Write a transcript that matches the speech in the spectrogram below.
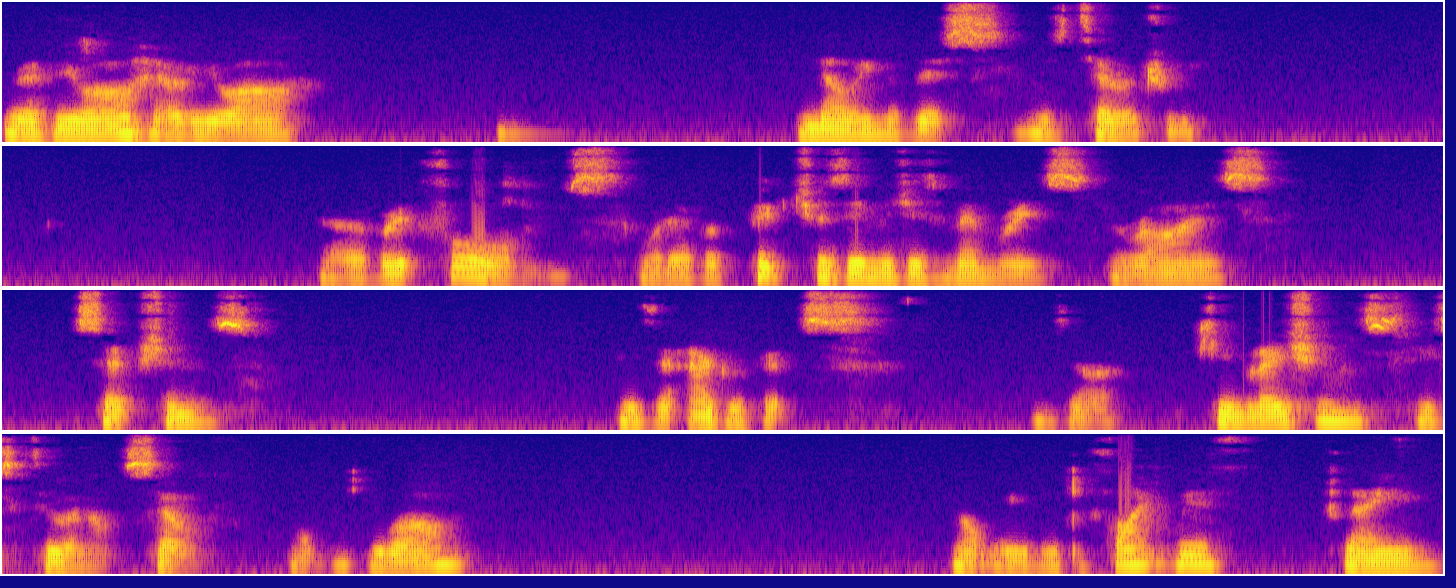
Wherever you are, however you are, knowing of this is territory. However it forms, whatever pictures, images, memories arise, perceptions, these are aggregates, these are accumulations, these two are not self, not what you are, not what you need to fight with, claim,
